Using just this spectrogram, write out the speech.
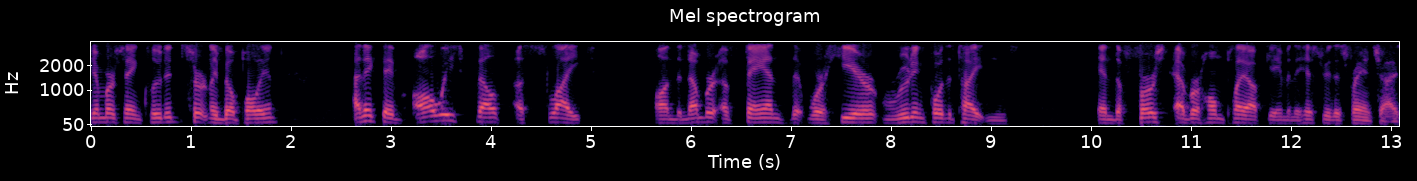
Jim Irsay included, certainly Bill Polian, I think they've always felt a slight on the number of fans that were here rooting for the Titans – in the first ever home playoff game in the history of this franchise.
